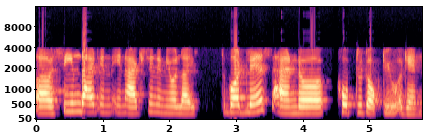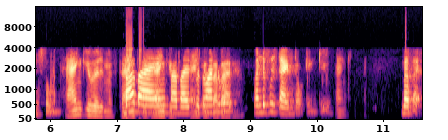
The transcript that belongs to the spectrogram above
uh, seen that in in action in your life. So God bless, and uh, hope to talk to you again soon. thank you very much Bye bye. Bye bye. It thank was you bye wonderful, bye wonderful time talking to you. thank you Bye bye.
